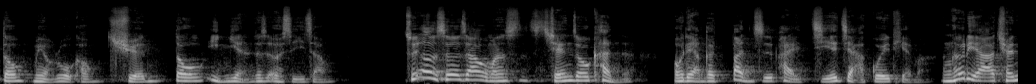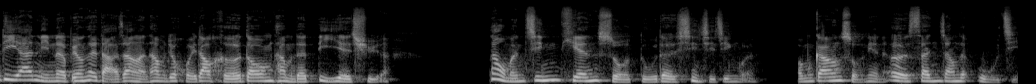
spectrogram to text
都没有落空，全都应验。这是二十一章，所以二十二章我们前一周看的哦，两个半支派解甲归田嘛，很合理啊，全地安宁了，不用再打仗了，他们就回到河东他们的地业去了。那我们今天所读的信息经文，我们刚刚所念的二三章的五节，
